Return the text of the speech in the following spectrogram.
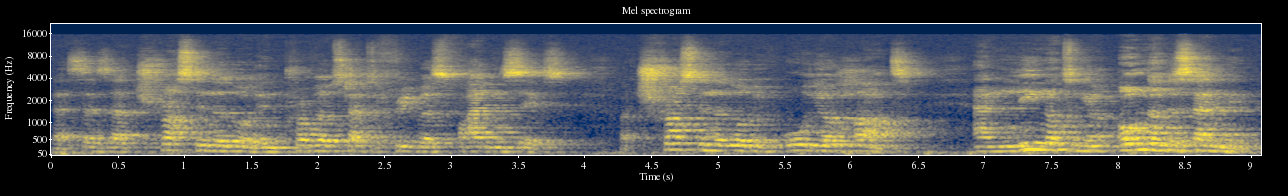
that says that trust in the Lord in Proverbs chapter 3, verse 5 and 6. But trust in the Lord with all your heart and lean not on your own understanding.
